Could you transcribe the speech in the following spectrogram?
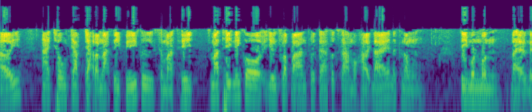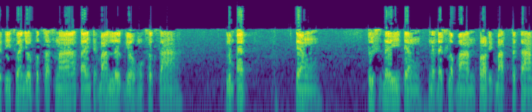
ហើយអាចឈោងចាប់ចរណៈទី2គឺសមាធិសមាធិនេះក៏យើងធ្លាប់បានធ្វើការសិក្សាមកហើយដែរនៅក្នុង ទីមុនមុនដែលនៅទីស្វែងយល់ពុទ្ធសាសនា តែងតែបានលើកយកមកសិក្សាលំអិតទាំងទ្រឹស្ដីទាំងអ្នកដែលធ្លាប់បាន ប្រតិបត្តិទៅតាម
